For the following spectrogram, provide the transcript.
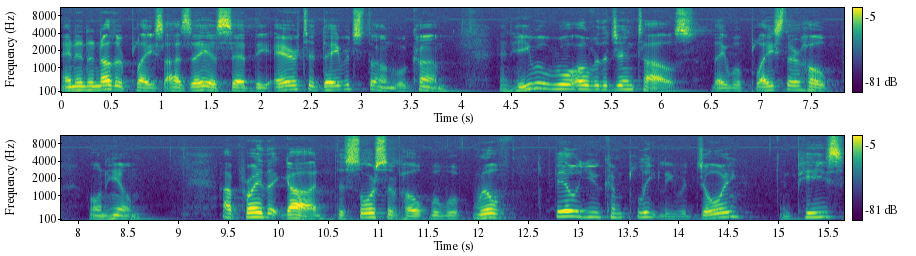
And in another place, Isaiah said, The heir to David's throne will come, and he will rule over the Gentiles. They will place their hope on him. I pray that God, the source of hope, will, will fill you completely with joy and peace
